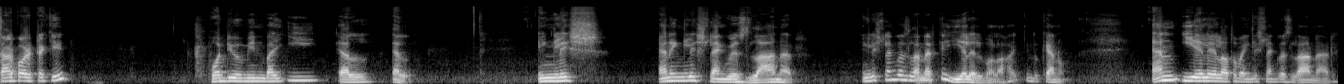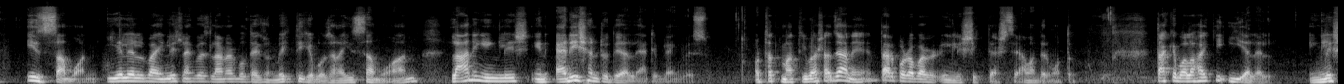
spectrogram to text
তারপর এটা কি? What do you mean by E L L English an English language learner English language লার্নারকে ইএলএল বলা হয়, কিন্তু কেন? অ্যান ইএলএল অথবা English language learner is someone ELL বা ইংলিশ ল্যাঙ্গুয়েজ লার্নার বলতে একজন ব্যক্তিকে বোঝানো is someone learning English in addition to their native language অর্থাৎ মাতৃভাষা জানে, তারপর আবার ইংলিশ শিখতে আসছে আমাদের মতো। তাকে বলা হয় কি? ELL English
